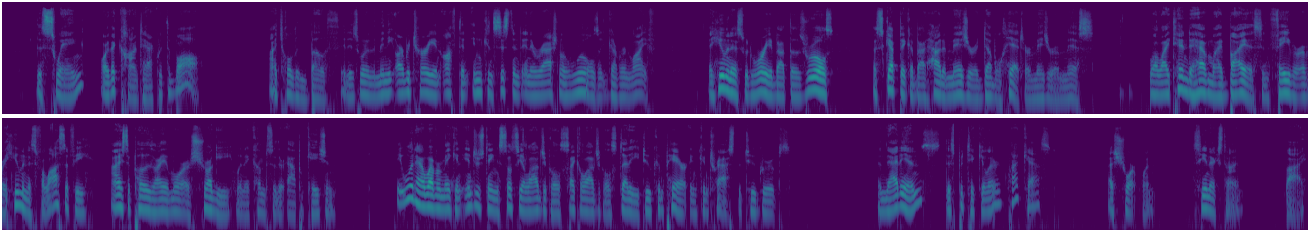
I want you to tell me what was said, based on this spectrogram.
The swing or the contact with the ball? I told him both. It is one of the many arbitrary and often inconsistent and irrational rules that govern life. A humanist would worry about those rules, a skeptic about how to measure a double hit or measure a miss. While I tend to have my bias in favor of a humanist philosophy, I suppose I am more a shruggy when it comes to their application. It would, however, make an interesting sociological psychological study to compare and contrast the two groups. And that ends this particular Quackcast. A short one. See you next time. Bye.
